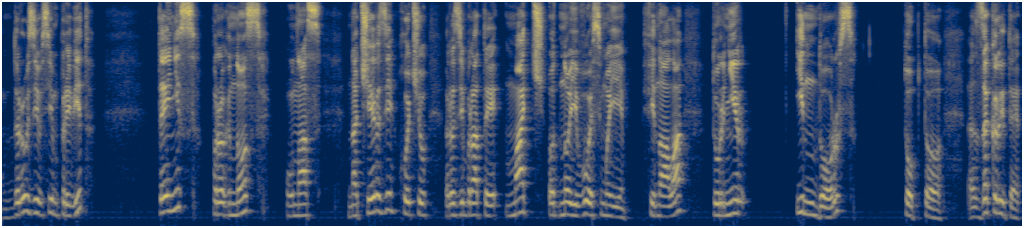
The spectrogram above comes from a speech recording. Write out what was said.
Друзі, всім привіт! Теніс, прогноз у нас на черзі. Хочу розібрати матч 1-8 фінала, турнір Indoors, тобто е, закрите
